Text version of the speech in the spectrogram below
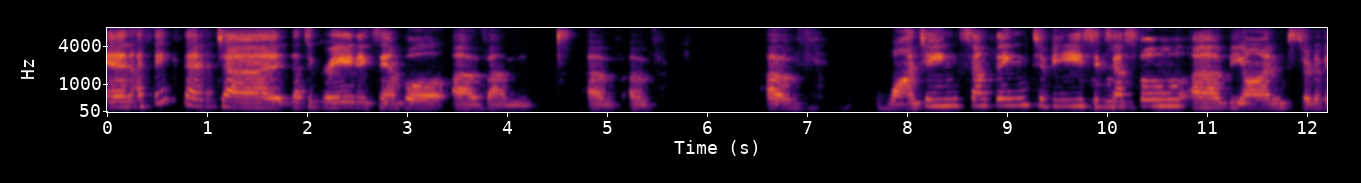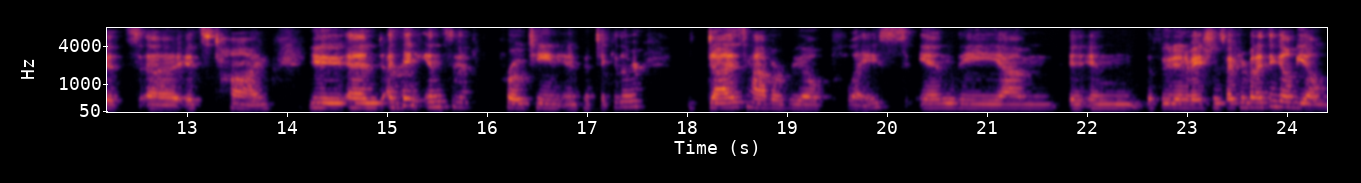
And I think that uh, that's a great example of, um, of, of of wanting something to be successful uh, beyond sort of its uh, its time. You and I think insect protein in particular does have a real place in the um, in, in the food innovation spectrum, but I think it'll be a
